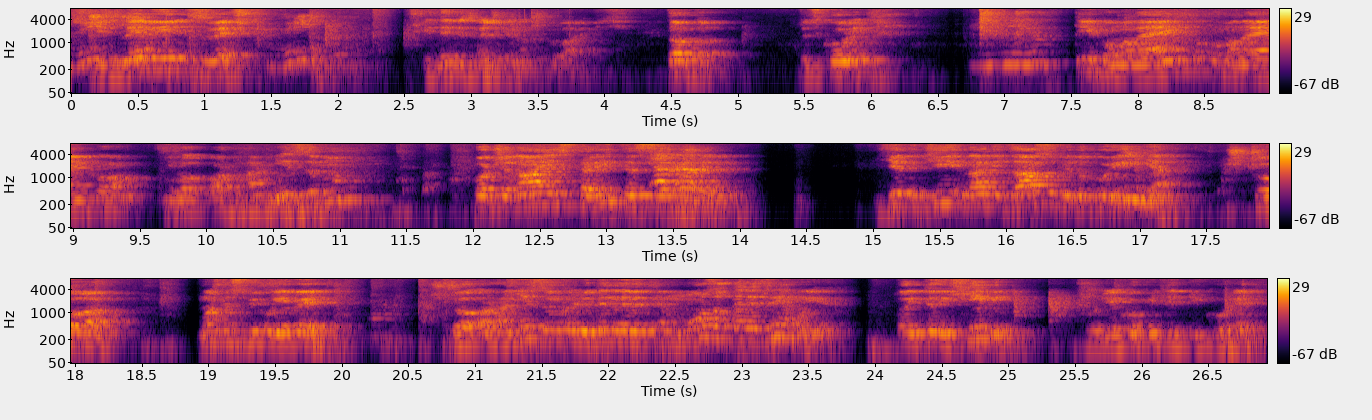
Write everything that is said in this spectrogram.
Шкідливі звички. Шкідливі звички нас вбивають. Тобто, хтось курить, і помаленько, помаленько його організм починає старіти зсередини. Є такі навіть засоби до куріння, що можна собі уявити, що організм людини не витримує, мозок не витримує той, той хімії, яку підлітки курять.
